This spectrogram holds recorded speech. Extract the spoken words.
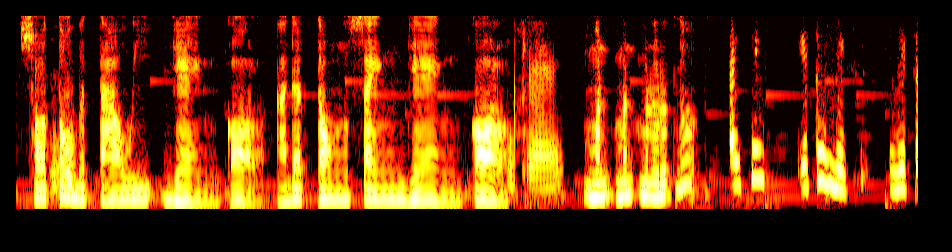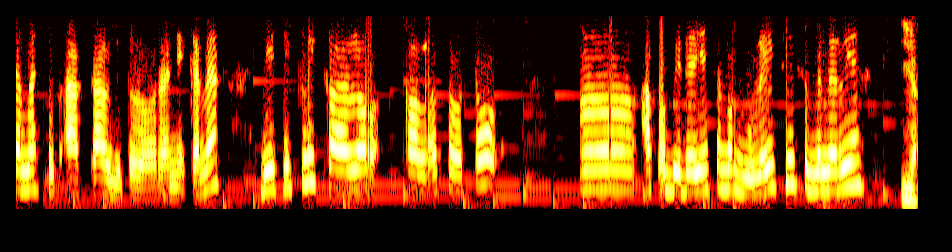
soto betawi jengkol ada tongseng jengkol Oke. Men- men- menurut lu I think itu bisa, bisa masuk akal gitu loh Rani karena basically kalau kalau soto eh, apa bedanya sama gulai sih sebenarnya? Iya.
